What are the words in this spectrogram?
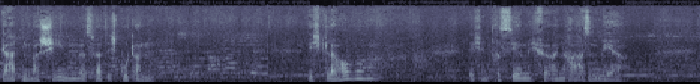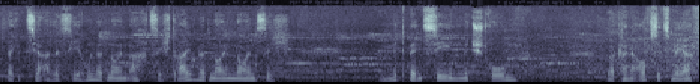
Gartenmaschinen, das hört sich gut an. Ich glaube, ich interessiere mich für ein Rasenmäher. Da gibt es ja alles hier. 189, 399. Mit Benzin, mit Strom. Aber keine Aufsitzmäher.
